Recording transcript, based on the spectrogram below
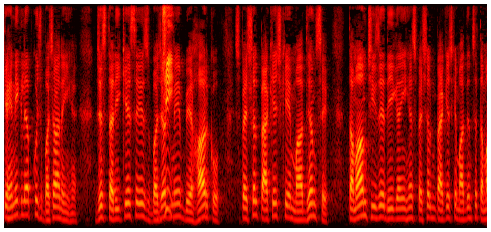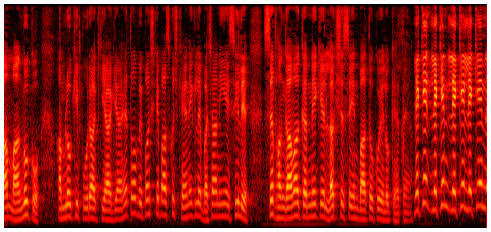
कहने के लिए अब कुछ बचा नहीं है। जिस तरीके से इस बजट में बिहार को स्पेशल पैकेज के माध्यम से तमाम चीज़ें दी गई हैं स्पेशल पैकेज के माध्यम से तमाम मांगों को हम लोग की पूरा किया गया है। तो विपक्ष के पास कुछ कहने के लिए बचा नहीं है इसीलिए सिर्फ़ हंगामा करने के लक्ष्य से इन बातों को ये लोग कहते हैं। लेकिन लेकिन लेकिन लेकिन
